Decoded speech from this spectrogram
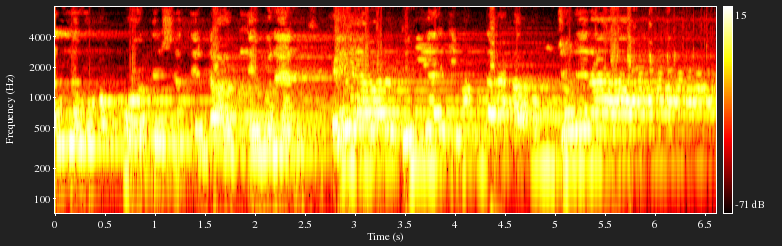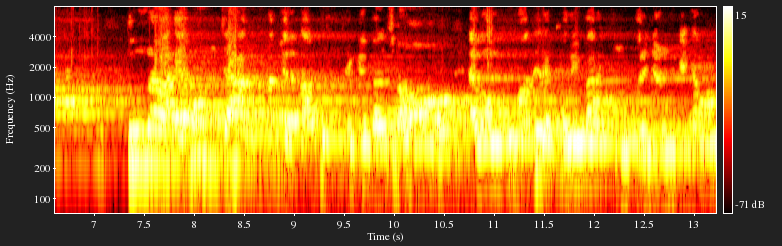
আল্লাহ সাথে ডাক দিয়ে বলেন হে আমার দুনিয়ার ইমানদার আপন জনেরা তোমরা এমন জাহান্নামের আগুন থেকে বাঁচাও এবং তোমাদের পরিবার পরিজনকে এমন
